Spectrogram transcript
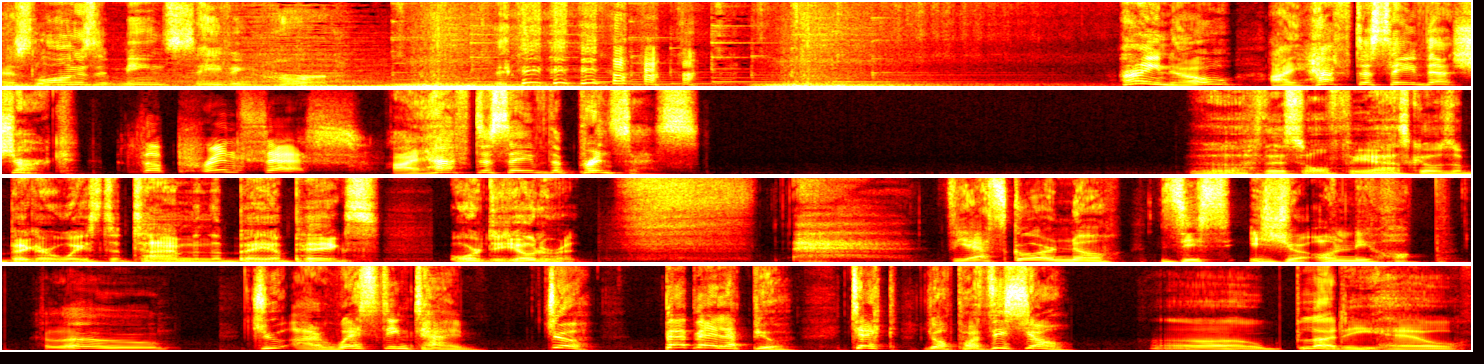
as long as it means saving her. I know! I have to save that shark! The princess. I have to save the princess! Ugh, this whole fiasco is a bigger waste of time than the Bay of Pigs. Or deodorant. Fiasco or no, this is your only hope. Hello? You are wasting time. Je, Pepe Le Pew, take your position. Oh, bloody hell.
